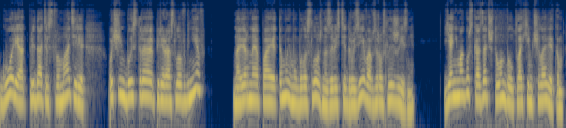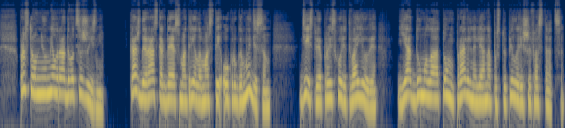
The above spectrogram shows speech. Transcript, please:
Горе от предательства матери очень быстро переросло в гнев. Наверное, поэтому ему было сложно завести друзей во взрослой жизни. Я не могу сказать, что он был плохим человеком, просто он не умел радоваться жизни. Каждый раз, когда я смотрела «Мосты округа Мэдисон», действие происходит в Айове, я думала о том, правильно ли она поступила, решив остаться.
